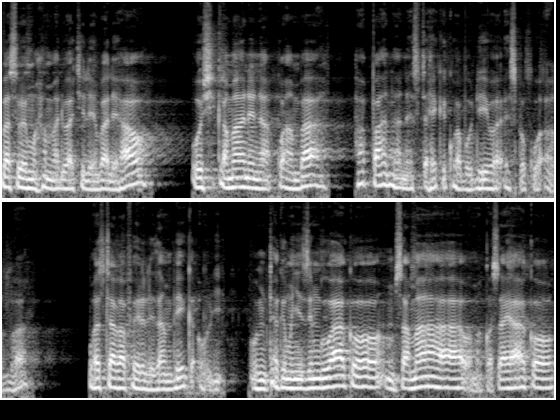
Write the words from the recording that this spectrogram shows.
Basi we Muhammad waachilie mbali hao ushikamane na kwamba hapana anastahili kuabudiwa isipokuwa Allah. Wastaghfir li dhanbika umtake Mwenyezi Mungu wako msamaha wa makosa yako.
